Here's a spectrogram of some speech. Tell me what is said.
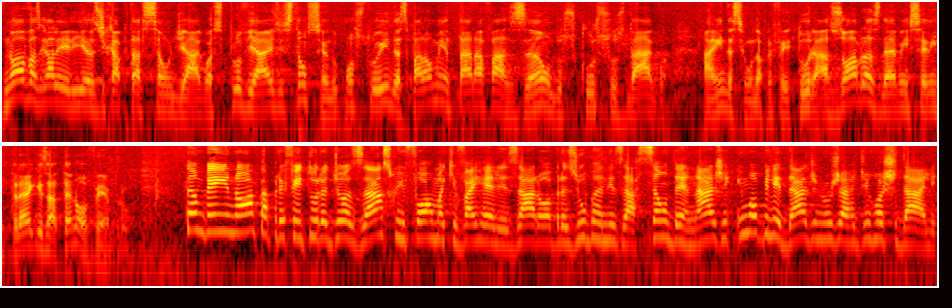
Novas galerias de captação de águas pluviais estão sendo construídas para aumentar a vazão dos cursos d'água. Ainda segundo a Prefeitura, as obras devem ser entregues até novembro. Também em nota, a Prefeitura de Osasco informa que vai realizar obras de urbanização, drenagem e mobilidade no Jardim Rochdale.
